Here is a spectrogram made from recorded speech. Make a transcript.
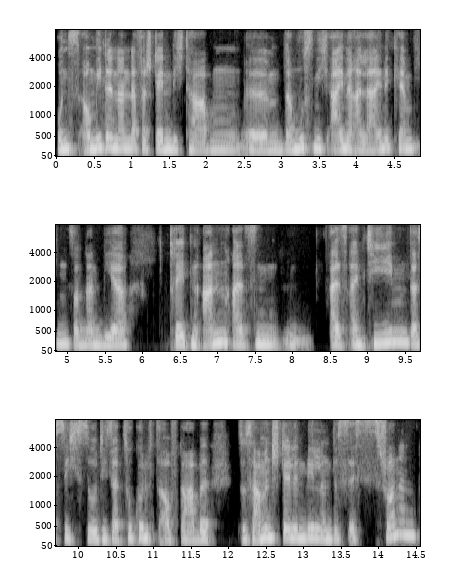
uns auch miteinander verständigt haben. Ähm, da muss nicht eine alleine kämpfen, sondern wir treten an als ein, als ein Team, das sich so dieser Zukunftsaufgabe zusammenstellen will. Und das ist schon ein,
